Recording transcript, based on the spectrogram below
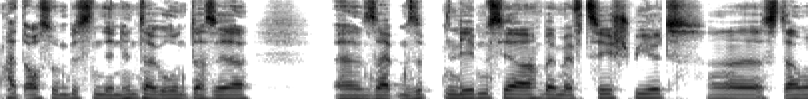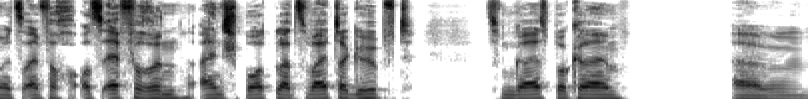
Hat auch so ein bisschen den Hintergrund, dass er äh, seit dem siebten Lebensjahr beim FC spielt. Äh, ist damals einfach aus Efferen einen Sportplatz weitergehüpft zum Geisbockheim. Ähm,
